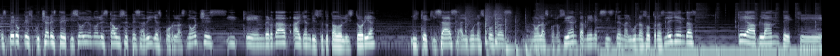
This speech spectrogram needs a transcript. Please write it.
Espero que escuchar este episodio no les cause pesadillas por las noches y que en verdad hayan disfrutado la historia y que quizás algunas cosas no las conocían. También existen algunas otras leyendas que hablan de que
